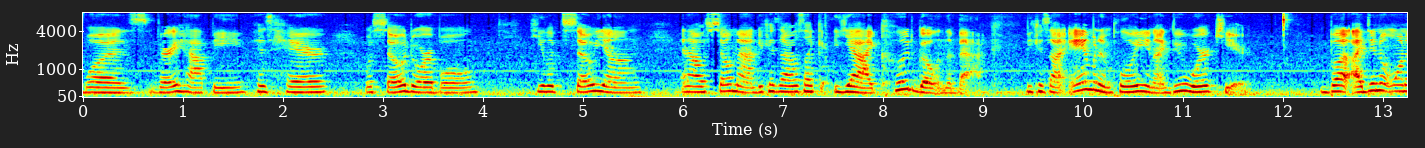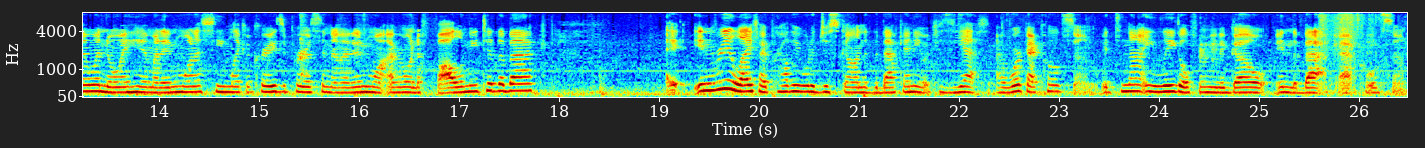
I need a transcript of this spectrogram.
was very happy. His hair was so adorable. He looked so young, and I was so mad because I was like, yeah, I could go in the back because I am an employee and I do work here. But I didn't want to annoy him. I didn't want to seem like a crazy person, and I didn't want everyone to follow me to the back. I, in real life, I probably would have just gone to the back anyway, because yes, I work at Coldstone. It's not illegal for me to go in the back at Coldstone.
